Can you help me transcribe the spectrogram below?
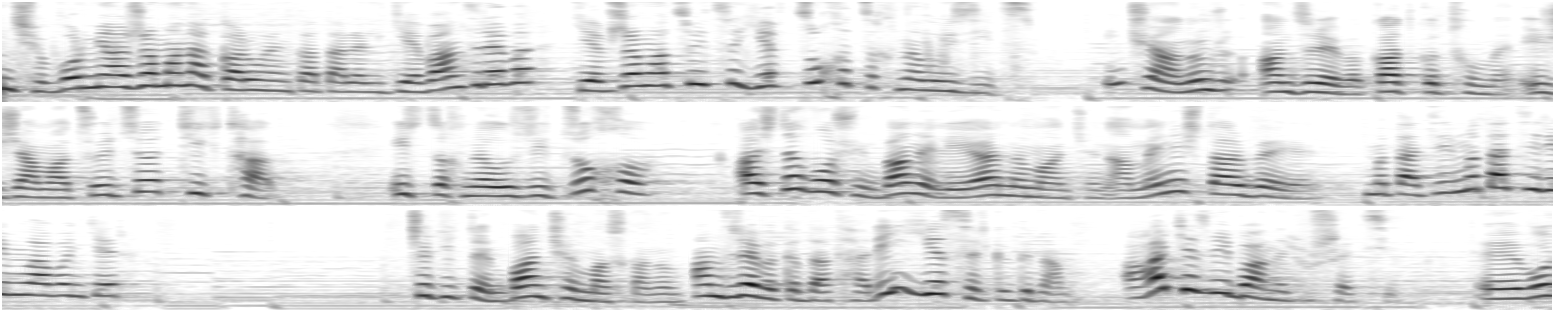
ինչը, որ միաժամանակ կարող են կատարել եւ անձրևը, եւ ժամացույցը, եւ ծուխը ծխնելույզից։ Ինչ է անում անձրևը, կատկթում է, իսկ ժամացույցը թիկ-թակ։ Իսկ ծխնելույզի ծուխը այստեղ ոչ մի բան էլ իրար նման չեն, ամեն ինչ տարբեր են։ Մտածիր, մտածիր իմ լավ ընկեր։ Չգիտեմ, բան չեմ հասկանում։ Անձրևը կդադարի, ես էլ կգնամ։ Ահա քեզ մի բան էլ հուշեցի։ Է, ոչ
